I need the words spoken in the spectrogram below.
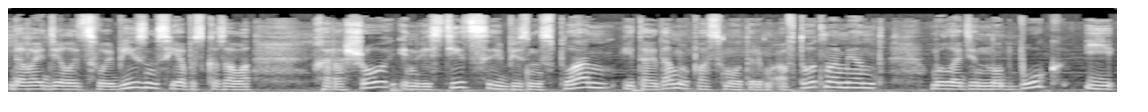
давай делать свой бизнес, я бы сказала, хорошо, инвестиции, бизнес-план, и тогда мы посмотрим. А в тот момент был один ноутбук и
